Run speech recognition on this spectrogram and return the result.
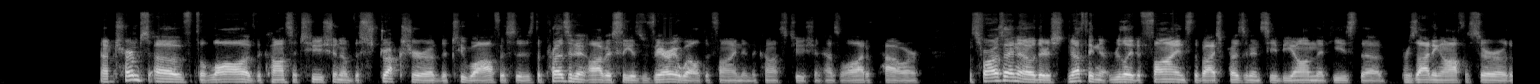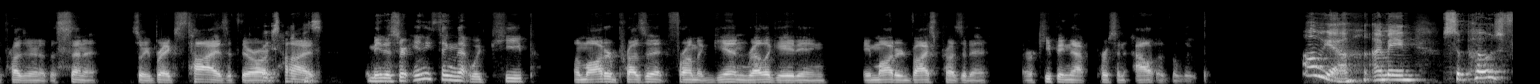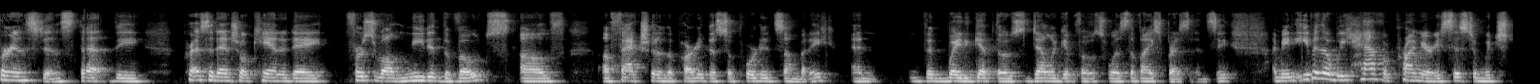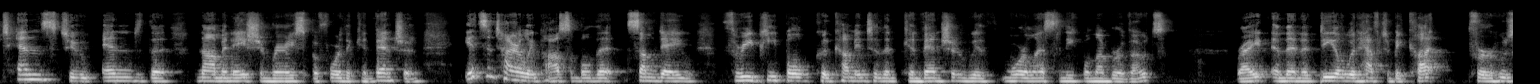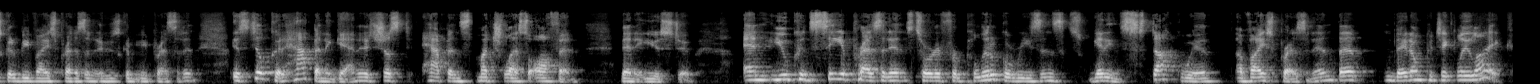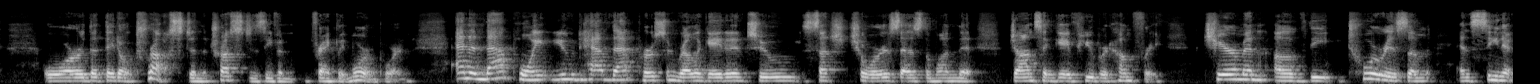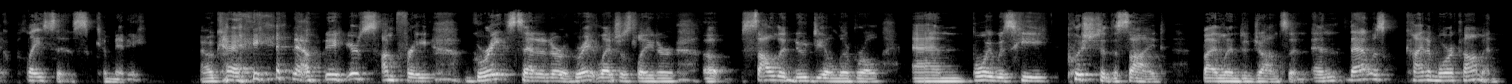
Now, in terms of the law, of the Constitution, of the structure of the two offices, the president obviously is very well defined in the Constitution, has a lot of power. As far as I know, there's nothing that really defines the vice presidency beyond that he's the presiding officer or the president of the Senate. So he breaks ties if there are ties. I mean, is there anything that would keep a modern president from again relegating a modern vice president or keeping that person out of the loop? Oh, yeah. I mean, suppose, for instance, that the presidential candidate, first of all, needed the votes of a faction of the party that supported somebody and the way to get those delegate votes was the vice presidency. I mean, even though we have a primary system which tends to end the nomination race before the convention, it's entirely possible that someday three people could come into the convention with more or less an equal number of votes, right? And then a deal would have to be cut for who's going to be vice president, who's going to be president. It still could happen again. It just happens much less often than it used to. And you could see a president, sort of for political reasons, getting stuck with a vice president that they don't particularly like or that they don't trust. And the trust is even, frankly, more important. And in that point, you'd have that person relegated to such chores as the one that Johnson gave Hubert Humphrey, chairman of the Tourism and Scenic Places Committee. Okay, now here's Humphrey, great senator, a great legislator, a solid New Deal liberal, and boy, was he pushed to the side by Lyndon Johnson. And that was kind of more common.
